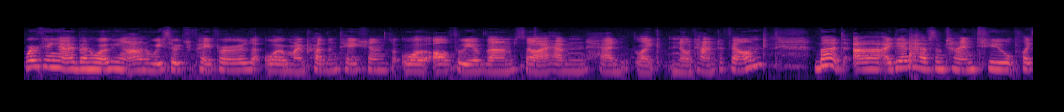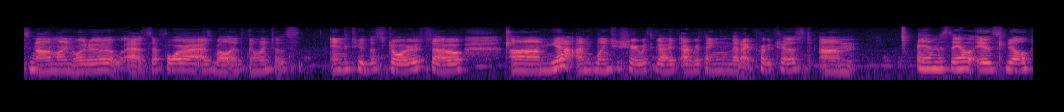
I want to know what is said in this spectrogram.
working, I've been working on research papers or my presentations or all three of them, so I haven't had like no time to film. But uh, I did have some time to place an online order at Sephora as well as go into the, into the store. So um, yeah, I'm going to share with you guys everything that I purchased. Um, and the sale is still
